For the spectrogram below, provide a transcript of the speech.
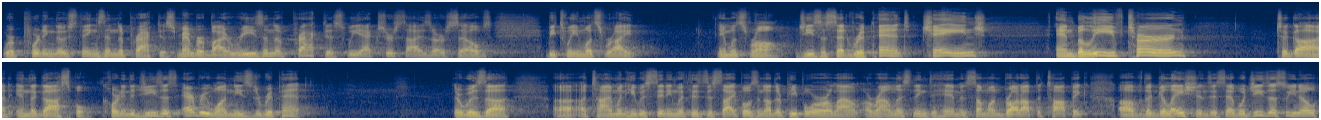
we're putting those things into practice. Remember, by reason of practice, we exercise ourselves between what's right and what's wrong. Jesus said, Repent, change, and believe, turn to God in the gospel. According to Jesus, everyone needs to repent. There was a, a time when he was sitting with his disciples and other people were around, around listening to him, and someone brought up the topic of the Galatians. They said, Well, Jesus, you know,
